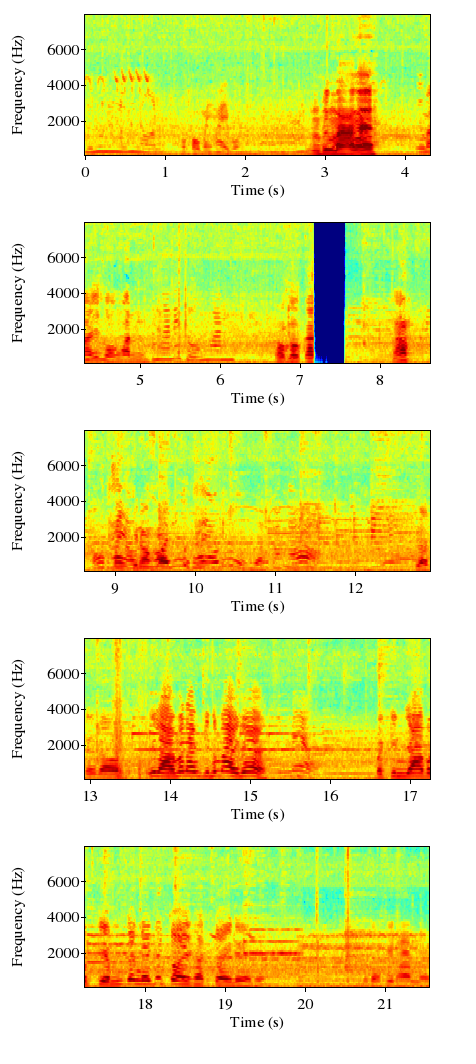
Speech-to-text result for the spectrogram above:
อยู่นู่นนี่มีที่นอนเขาไม่ให้ผมมันเพิ่งมาไงมาได้สองวันทำงานได้สองวันเอาเขากันเอ้าพี่น้องเขาจวดให้เรานี่ล่ะมานั่งกินน้ำไอ้แม่กินแล้ว ไปกินยาบักเก็มจังไดก็จ่อยคักจ่อยเนี่ยเถอะมันต้องซื้อทานเลย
